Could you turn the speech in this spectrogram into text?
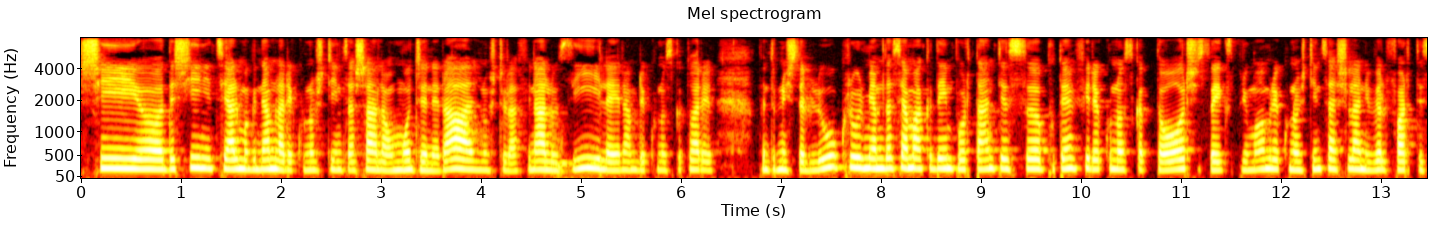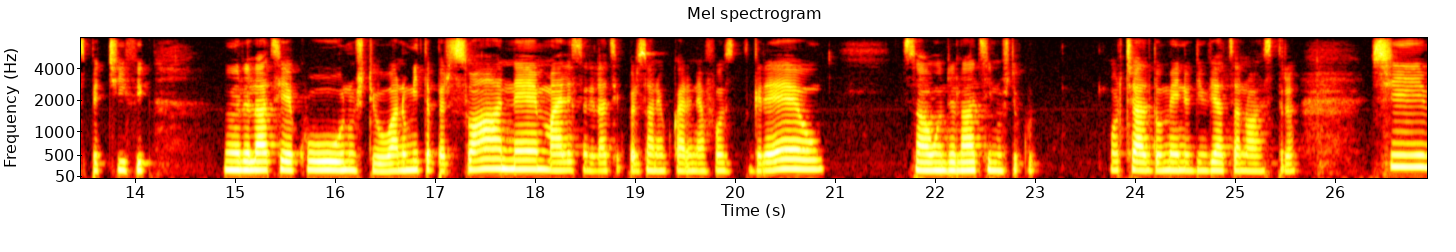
Și uh, deși inițial mă gândeam la recunoștință așa la un mod general, nu știu, la finalul zilei, eram recunoscătoare pentru niște lucruri, mi-am dat seama cât de important e să putem fi recunoscători și să exprimăm recunoștința și la nivel foarte specific în relație cu, nu știu, anumite persoane, mai ales în relație cu persoane cu care ne-a fost greu sau în relații, nu știu, cu orice alt domeniu din viața noastră. Și,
